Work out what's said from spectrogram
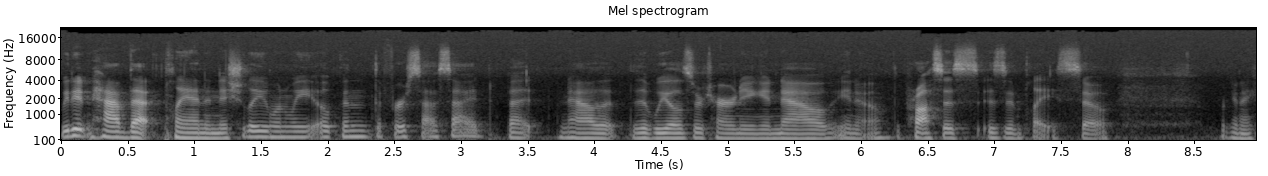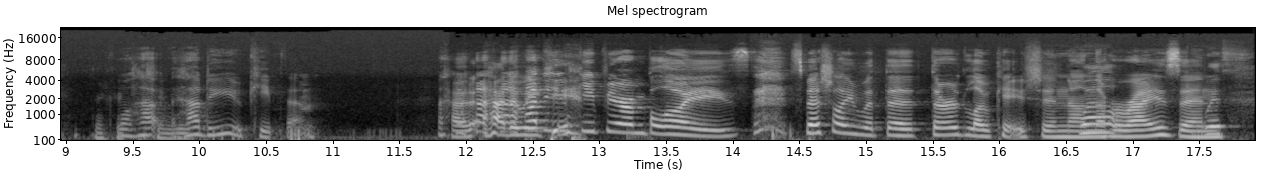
we didn't have that plan initially when we opened the first south side but now that the wheels are turning and now you know the process is in place so we're gonna, we're gonna Well, how, how do you keep them? How do- how do we you keep- keep your employees, especially with the third location on the horizon? with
